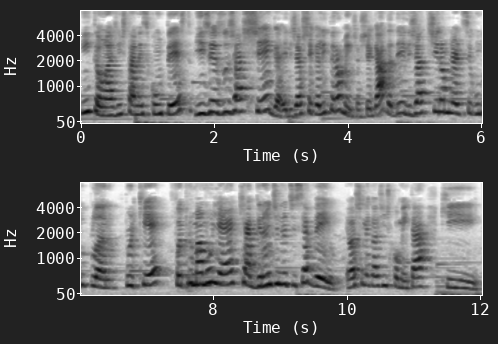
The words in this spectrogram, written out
Então, a gente tá nesse contexto e Jesus já chega, ele já chega literalmente, a chegada dele já tira a mulher de segundo plano, porque foi pra uma mulher que a grande notícia veio. Eu acho legal a gente comentar que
